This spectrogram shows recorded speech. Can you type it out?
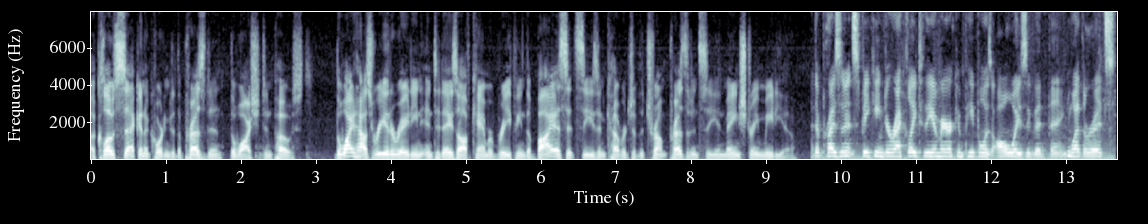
A close second, according to the president, the Washington Post. The White House reiterating in today's off camera briefing the bias it sees in coverage of the Trump presidency in mainstream media. The president speaking directly to the American people is always a good thing, whether it's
